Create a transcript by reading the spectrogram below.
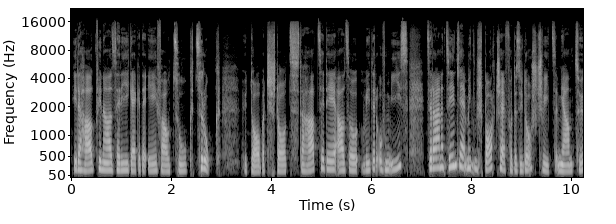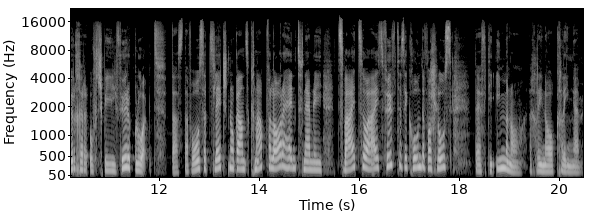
in der Halbfinalserie gegen den EV Zug zurück. Heute Abend steht der HCD also wieder auf dem Eis. Zeraina Zindli hat mit dem Sportchef der Südostschweiz, Jan Zürcher, aufs Spiel vorgeschaut. Dass die Davoser zuletzt noch ganz knapp verloren haben, nämlich 2 zu 1, 15 Sekunden vor Schluss, dürfte immer noch ein bisschen nachklingen.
